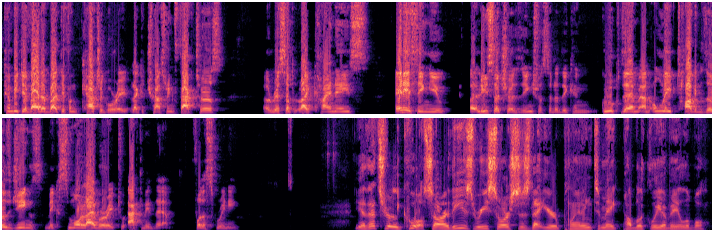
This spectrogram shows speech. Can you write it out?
can be divided by different category like transferrin factors, uh, receptor-like kinase, anything you uh, researchers interested, they can group them and only target those genes, make small library to activate them for the screening. Yeah, that's really cool. So, are these resources that you're planning to make publicly available?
